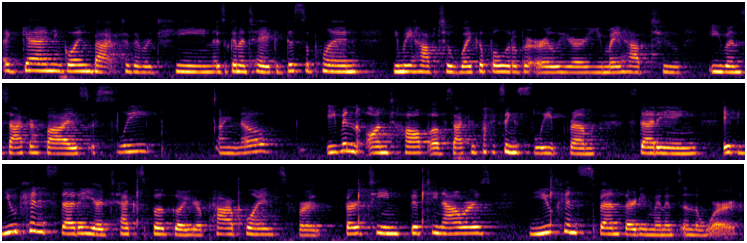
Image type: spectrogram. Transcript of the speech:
Again going back to the routine it's going to take discipline. You may have to wake up a little bit earlier. You may have to even sacrifice sleep. I know. Even on top of sacrificing sleep from studying if you can study your textbook or your powerpoints for 13 15 hours you can spend 30 minutes in the word.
